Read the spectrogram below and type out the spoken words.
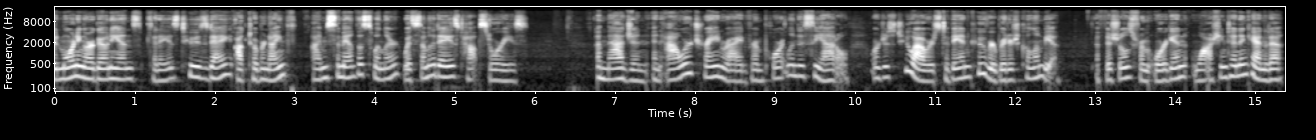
Good morning, Oregonians. Today is Tuesday, October 9th. I'm Samantha Swindler with some of the day's top stories. Imagine an hour train ride from Portland to Seattle, or just two hours to Vancouver, British Columbia. Officials from Oregon, Washington, and Canada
